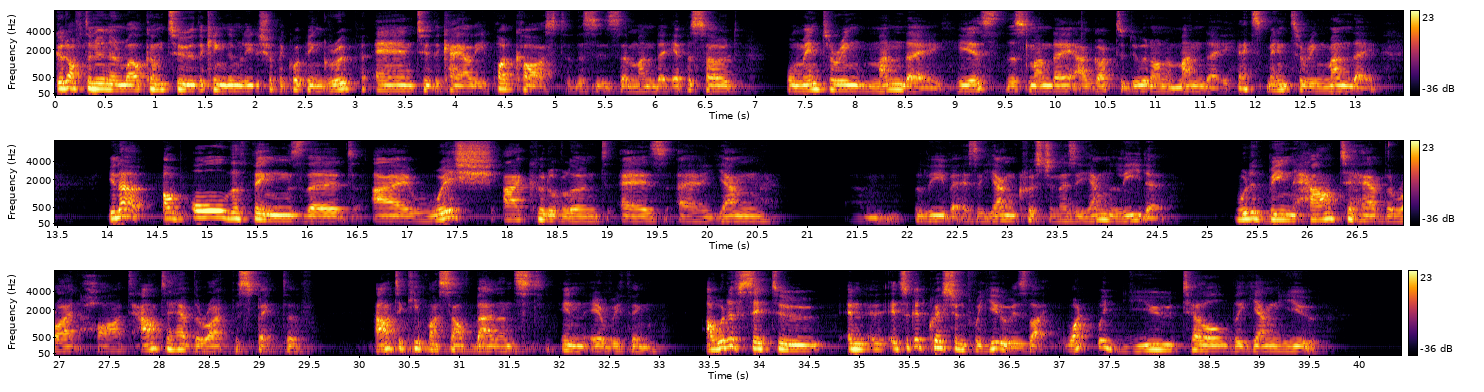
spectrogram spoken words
Good afternoon and welcome to the Kingdom Leadership Equipping Group and to the KLE podcast. This is a Monday episode for Mentoring Monday. Yes, this Monday I got to do it on a Monday. It's Mentoring Monday. You know, of all the things that I wish I could have learned as a young um, believer, as a young Christian, as a young leader, would have been how to have the right heart, how to have the right perspective how to keep myself balanced in everything. I would have said to, and it's a good question for you, is like, what would you tell the young you?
